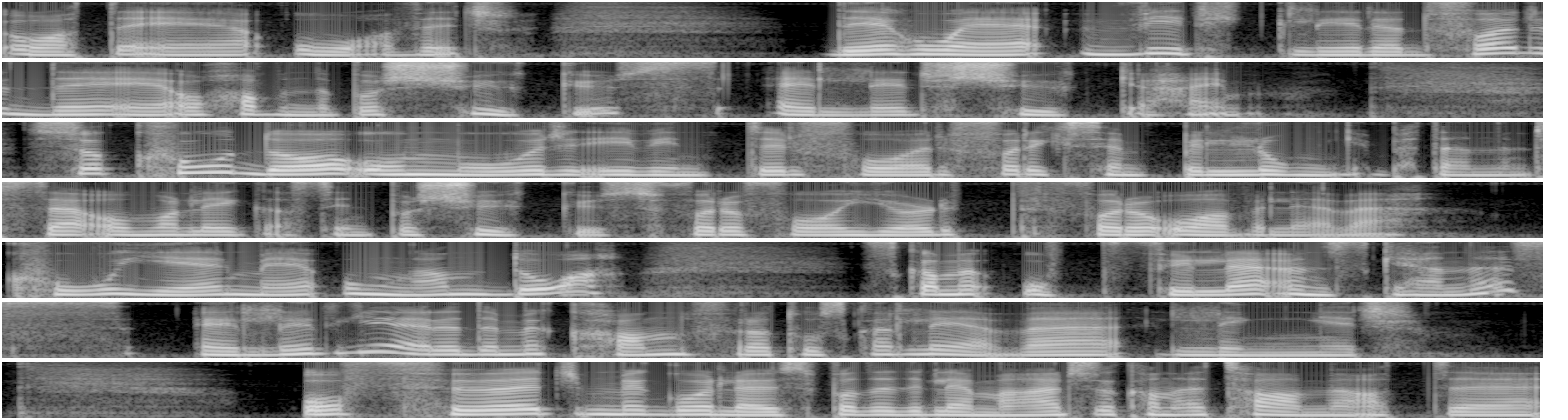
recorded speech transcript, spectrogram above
og at det er over. Det hun er virkelig redd for, det er å havne på sjukehus eller sjukeheim. Så hva da om mor i vinter får for eksempel lungebetennelse og må legges inn på sjukehus for å få hjelp for å overleve? Hva gjør vi ungene da? Skal vi oppfylle ønsket hennes, eller gjøre det vi kan for at hun skal leve lenger? Og før vi går løs på det dilemmaet her, så kan jeg ta med at eh,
